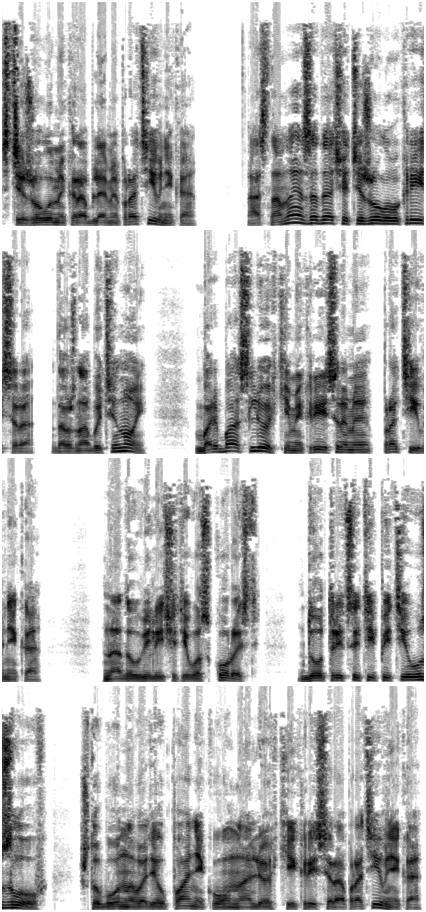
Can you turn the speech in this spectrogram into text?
с тяжелыми кораблями противника. Основная задача тяжелого крейсера должна быть иной – борьба с легкими крейсерами противника. Надо увеличить его скорость до 35 узлов, чтобы он наводил панику на легкие крейсера противника,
